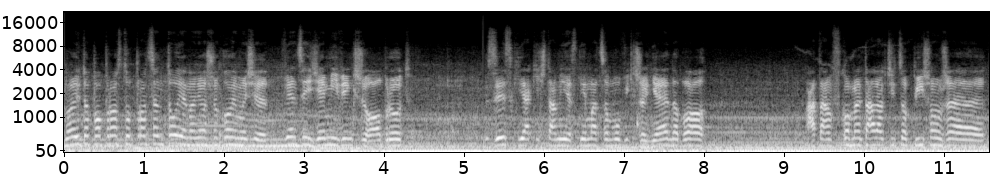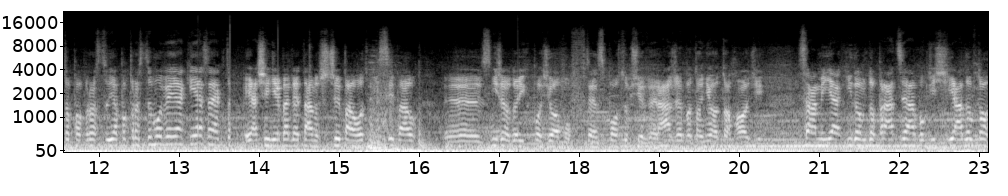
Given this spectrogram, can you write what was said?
No i to po prostu procentuje, no nie oszukujmy się. Więcej ziemi, większy obrót. Zysk jakiś tam jest, nie ma co mówić, że nie, no bo a tam w komentarzach ci co piszą, że to po prostu, ja po prostu mówię jak jest, a jak to ja się nie będę tam szczypał, odpisywał, yy, zniżał do ich poziomów, w ten sposób się wyrażę, bo to nie o to chodzi. Sami jak idą do pracy albo gdzieś jadą, to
